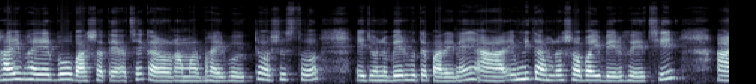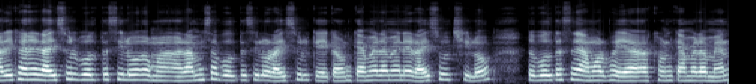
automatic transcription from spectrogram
ভাই ভাইয়ের বউ বাসাতে আছে, কারণ আমার ভাইয়ের বউ একটু অসুস্থ, এই জন্য বের হতে পারে নাই। আর এমনিতে আমরা সবাই বের হয়েছি। আর এখানে রাইসুল বলতেছিল রামিসা বলতেছিল রাইসুলকে, কারণ ক্যামেরাম্যানে রাইসুল ছিল। তো বলতেছে, আমার ভাইয়া এখন ক্যামেরাম্যান,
